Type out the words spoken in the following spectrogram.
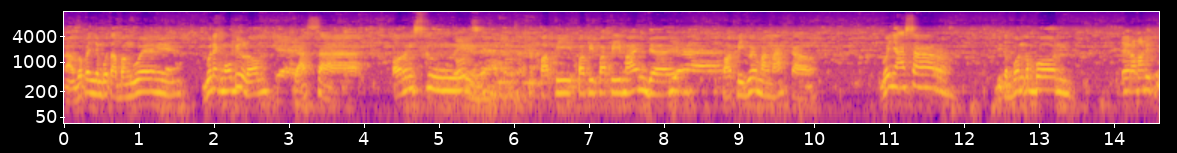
Nah gue pengen jemput abang gue nih. Gue naik mobil dong. Iya. biasa. Orang school. Papi papi papi manja. Iya. papi gue emang nakal. Gue nyasar di kebun-kebun daerah mana itu?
